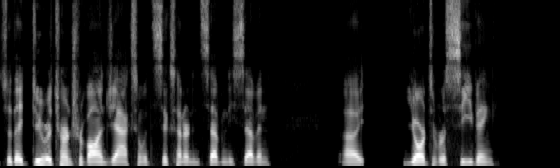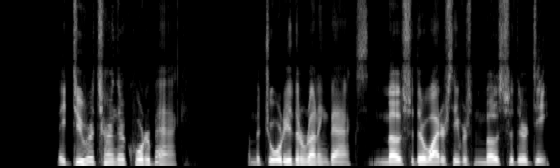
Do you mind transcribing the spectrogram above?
So they do return Trevon Jackson with 677 uh, yards of receiving. They do return their quarterback, a majority of their running backs, most of their wide receivers, most of their D.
